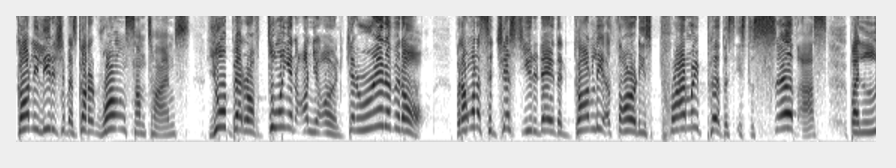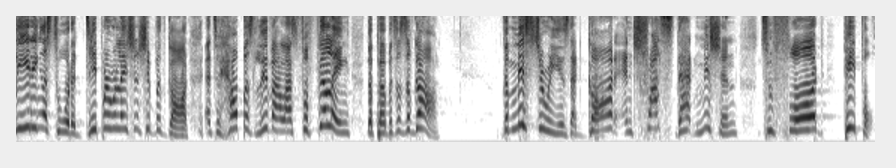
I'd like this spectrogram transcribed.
godly leadership has got it wrong sometimes you're better off doing it on your own. Get rid of it all. But I want to suggest to you today that godly authority's primary purpose is to serve us by leading us toward a deeper relationship with God and to help us live our lives fulfilling the purposes of God. The mystery is that God entrusts that mission to flawed people.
